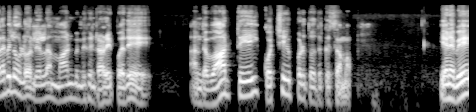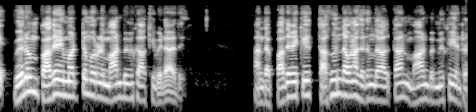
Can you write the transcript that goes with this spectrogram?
அளவில் உள்ளவர்கள் எல்லாம் மாண்புமிகு என்று அழைப்பதே அந்த வார்த்தையை கொச்சைப்படுத்துவதற்கு சமம். எனவே வெறும் பதவி மட்டும் ஒருவனை மாண்புமிகு ஆக்கி விடாது. அந்த பதவிக்கு தகுந்தவனாக இருந்தால்தான் மாண்புமிகு என்ற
